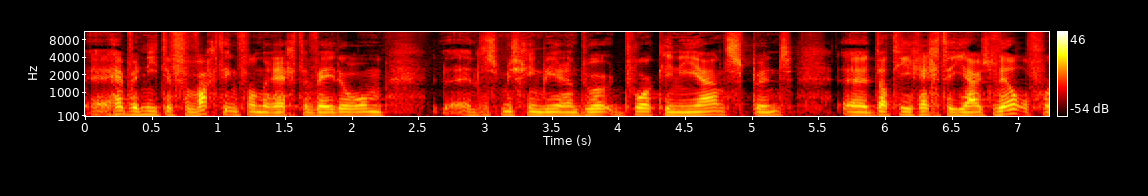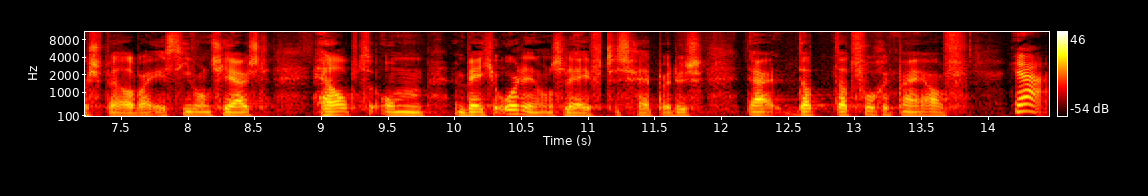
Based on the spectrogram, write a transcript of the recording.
hebben we niet de verwachting van de rechter wederom, eh, dat is misschien weer een Dworkiniaans punt, dat die rechter juist wel voorspelbaar is, die ons juist helpt om een beetje orde in ons leven te scheppen. Dus daar, dat, dat vroeg ik mij af. Ja,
